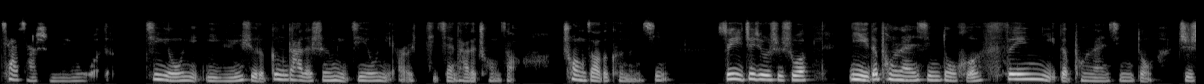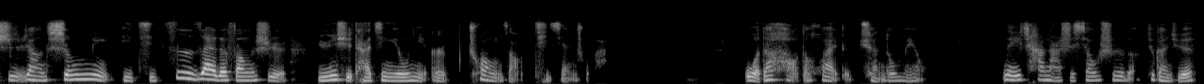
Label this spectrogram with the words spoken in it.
恰恰是没有我的。经由你，你允许了更大的生命经由你而体现它的创造、创造的可能性。所以，这就是说，你的怦然心动和非你的怦然心动，只是让生命以其自在的方式允许它经由你而创造、体现出来。我的好的坏的全都没有，那一刹那是消失的，就感觉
